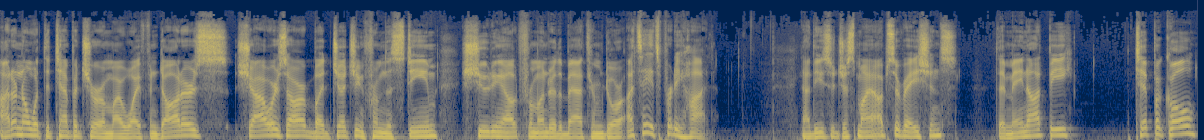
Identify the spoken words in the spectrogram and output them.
I don't know what the temperature of my wife and daughter's showers are, but judging from the steam shooting out from under the bathroom door, I'd say it's pretty hot. Now, these are just my observations. They may not be typical,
